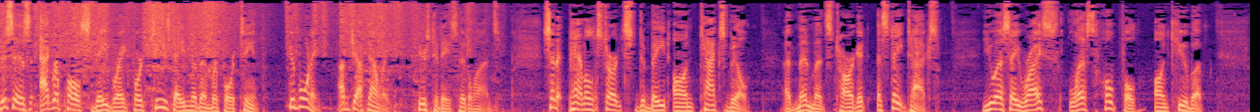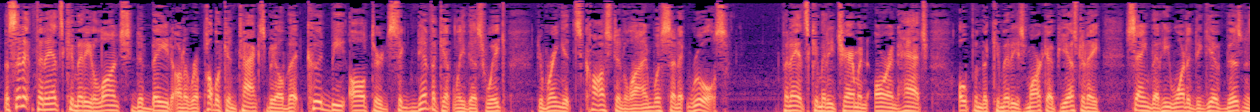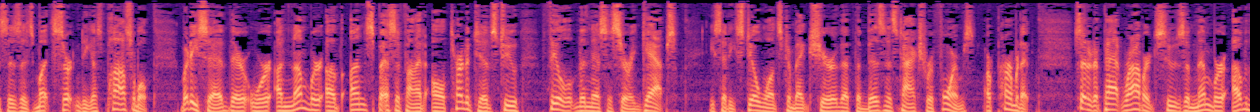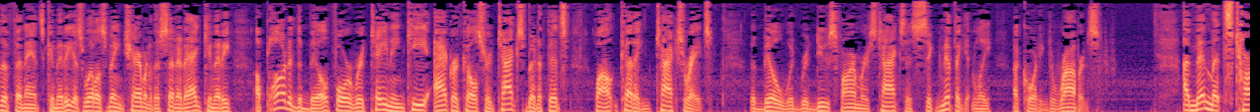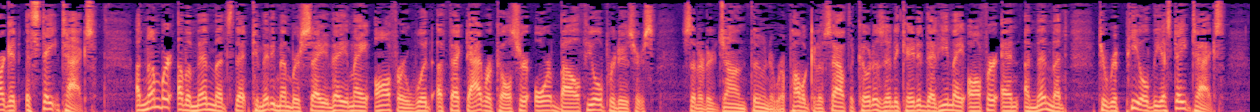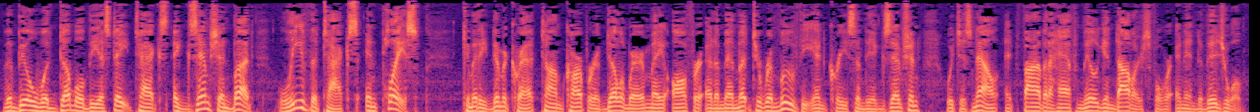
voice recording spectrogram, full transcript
This is AgriPulse Daybreak for Tuesday, November 14th. Good morning. I'm Jeff Daly. Here's today's headlines. Senate panel starts debate on tax bill. Amendments target estate tax. USA Rice less hopeful on Cuba. The Senate Finance Committee launched debate on a Republican tax bill that could be altered significantly this week to bring its cost in line with Senate rules. Finance Committee Chairman Orrin Hatch opened the committee's markup yesterday saying that he wanted to give businesses as much certainty as possible. But he said there were a number of unspecified alternatives to fill the necessary gaps. He said he still wants to make sure that the business tax reforms are permanent. Senator Pat Roberts, who's a member of the Finance Committee as well as being chairman of the Senate Ag Committee, applauded the bill for retaining key agriculture tax benefits while cutting tax rates. The bill would reduce farmers' taxes significantly, according to Roberts. Amendments target estate tax. A number of amendments that committee members say they may offer would affect agriculture or biofuel producers. Senator John Thune, a Republican of South Dakota, has indicated that he may offer an amendment to repeal the estate tax. The bill would double the estate tax exemption, but leave the tax in place. Committee Democrat Tom Carper of Delaware may offer an amendment to remove the increase in the exemption, which is now at five and a half million dollars for an individual.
